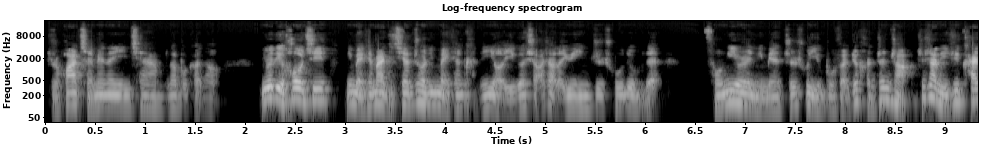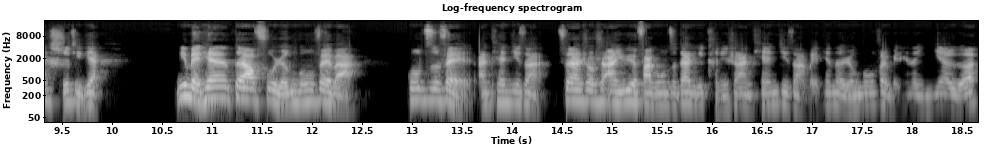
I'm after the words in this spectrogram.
只花前面那一千，那不可能。因为你后期你每天卖几千之后，你每天肯定有一个小小的运营支出，对不对？从利润里面支出一部分就很正常。就像你去开实体店，你每天都要付人工费吧，工资费按天计算。虽然说是按月发工资，但是你肯定是按天计算，每天的人工费、每天的营业额、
